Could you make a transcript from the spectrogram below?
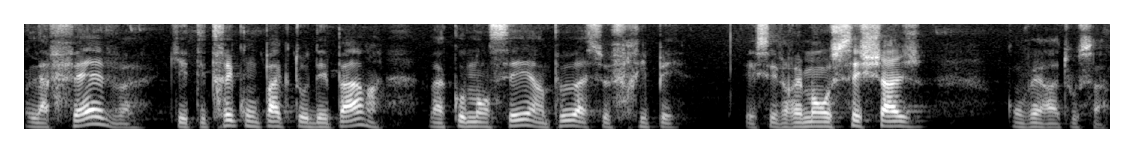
la, fève, qui était très compacte au départ, va commencer un peu à se friper. Et c'est vraiment au séchage qu'on verra tout ça.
